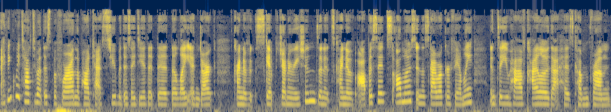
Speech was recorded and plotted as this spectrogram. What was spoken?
I think we talked about this before on the podcast too, but this idea that the the light and dark kind of skip generations and it's kind of opposites almost in the Skywalker family. And so you have Kylo that has come from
